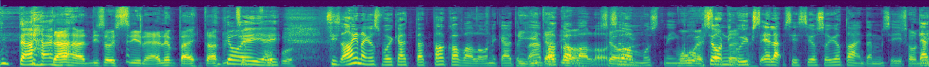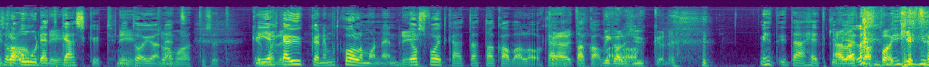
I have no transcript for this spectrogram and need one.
tähän. tähän, niin se olisi siinä enempää ei Joo, ei, ei. Siis aina jos voi käyttää takavaloa, niin käytetään niin, takavaloa. Joo, se, se on, on musta niinku, se on niinku yksi elä, siis jos on jotain tämmöisiä, pitäisi niin olla uudet niin, käskyt, niin, niin toi on, dramaattiset. Ei ehkä ykkönen, mutta kolmonen. Niin. Jos voit käyttää takavaloa, käytä, käytä. takavaloa. Mikä olisi ykkönen? Mietitään hetki älä vielä. Tapa niin,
